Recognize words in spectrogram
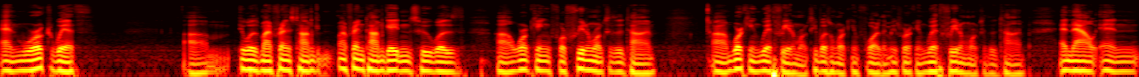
and worked with. Um, it was my friend's Tom, my friend Tom Gadens, who was uh, working for Freedom Works at the time um, working with FreedomWorks. He wasn't working for them. He was working with FreedomWorks at the time, and now and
